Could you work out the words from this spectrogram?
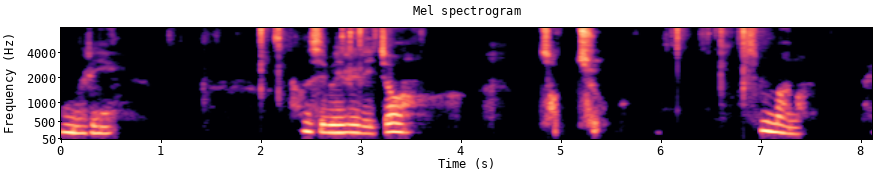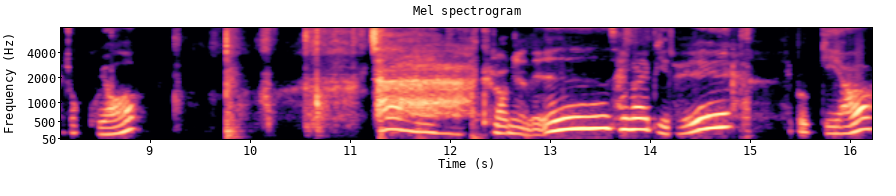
오늘이 31일이죠. 저축 10만 원 해줬고요. 자, 그러면은 생활비를 해볼게요.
